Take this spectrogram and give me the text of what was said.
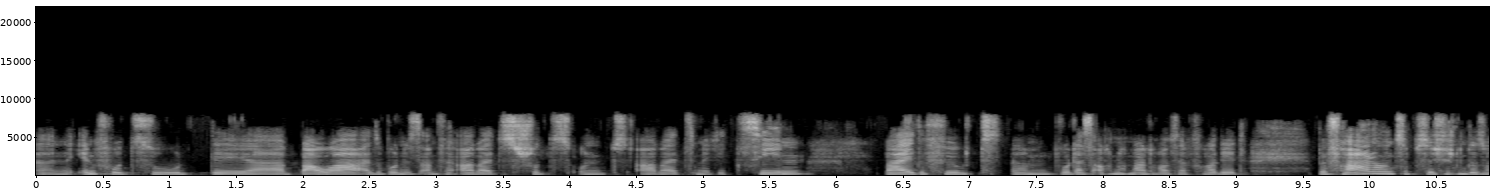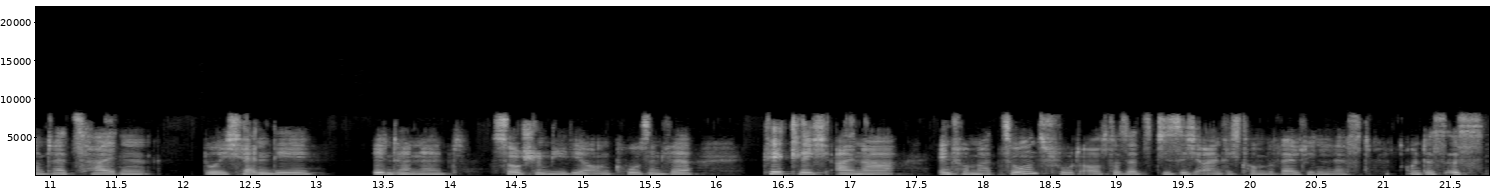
eine Info zu der Bauer, also Bundesamt für Arbeitsschutz und Arbeitsmedizin, beigefügt, ähm, wo das auch nochmal daraus hervorgeht. Befragungen zur psychischen Gesundheit zeigen, durch Handy, Internet, Social Media und Co. sind wir täglich einer Informationsflut ausgesetzt, die sich eigentlich kaum bewältigen lässt. Und es ist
